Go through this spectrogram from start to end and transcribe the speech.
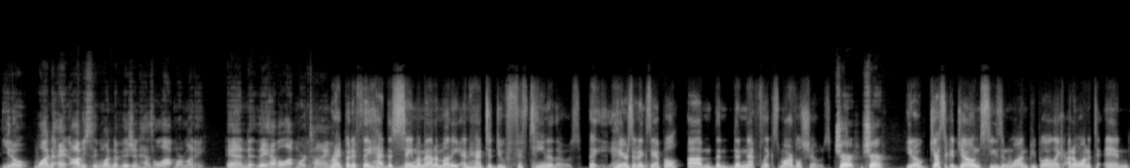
you know Wanda and obviously WandaVision has a lot more money and they have a lot more time. Right, but if they had the same amount of money and had to do 15 of those. uh, Here's an example. Um the the Netflix Marvel shows. Sure, sure. You know, Jessica Jones season 1, people are like I don't want it to end.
